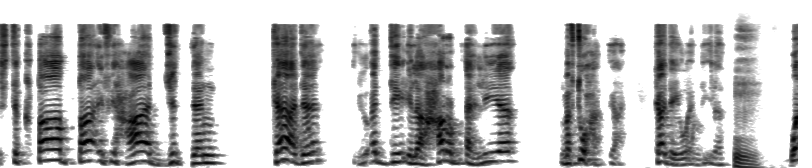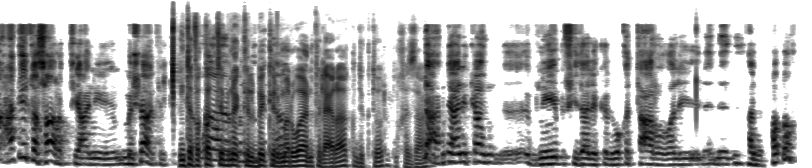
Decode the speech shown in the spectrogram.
استقطاب طائفي حاد جدا كاد يؤدي إلى حرب أهلية مفتوحة يعني كاد يؤدي إلى. والحقيقة صارت يعني مشاكل كثيرة. أنت فقدت ابنك البكر مروان في العراق دكتور مخزعل نعم يعني كان ابني في ذلك الوقت تعرض لهذا الخطف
